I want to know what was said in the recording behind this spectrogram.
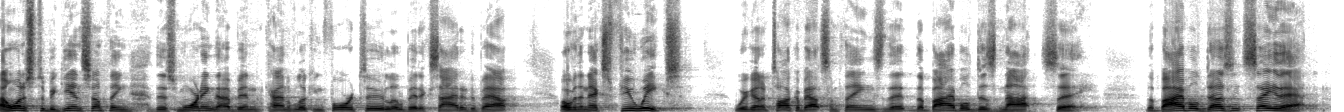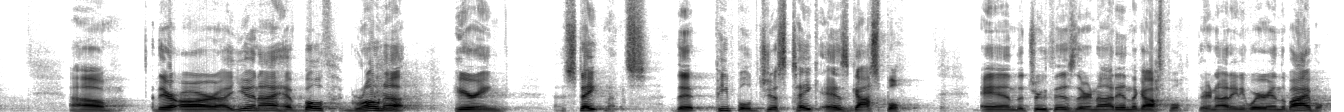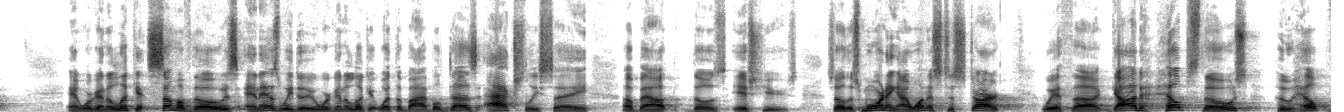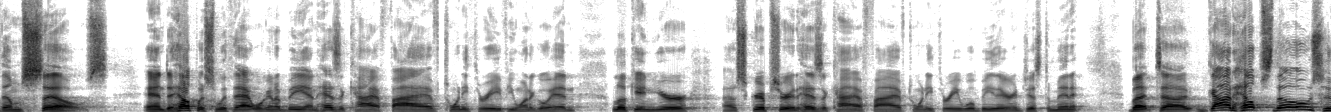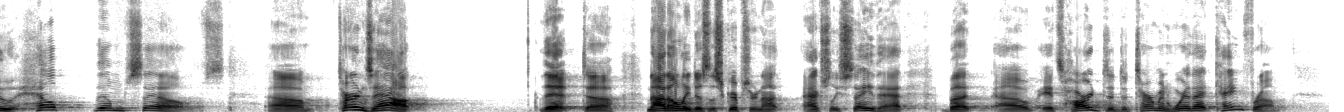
I want us to begin something this morning that I've been kind of looking forward to, a little bit excited about. Over the next few weeks, we're going to talk about some things that the Bible does not say. The Bible doesn't say that. Um, there are, uh, you and I have both grown up hearing statements that people just take as gospel. And the truth is, they're not in the gospel, they're not anywhere in the Bible. And we're going to look at some of those. And as we do, we're going to look at what the Bible does actually say about those issues. So this morning, I want us to start with uh, God helps those who help themselves. And to help us with that, we're going to be in Hezekiah 5:23. If you want to go ahead and look in your uh, scripture at Hezekiah 5:23, we'll be there in just a minute. But uh, God helps those who help themselves. Um, turns out that uh, not only does the scripture not actually say that, but uh, it's hard to determine where that came from.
